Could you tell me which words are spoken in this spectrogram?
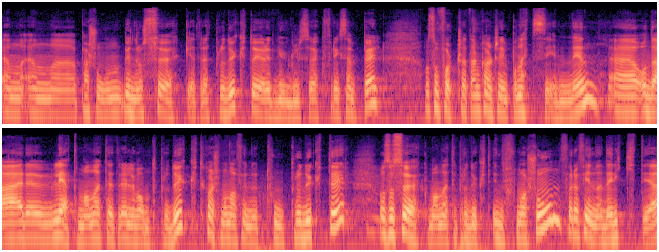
en, en person begynner å søke etter et produkt og gjør et Google-søk f.eks. Og så fortsetter den kanskje inn på nettsiden din, og der leter man etter et relevant produkt. Kanskje man har funnet to produkter, og så søker man etter produktinformasjon for å finne det riktige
